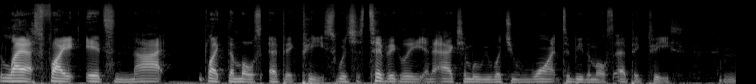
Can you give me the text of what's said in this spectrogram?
last fight, it's not like the most epic piece, which is typically an action movie what you want to be the most epic piece. Hmm.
